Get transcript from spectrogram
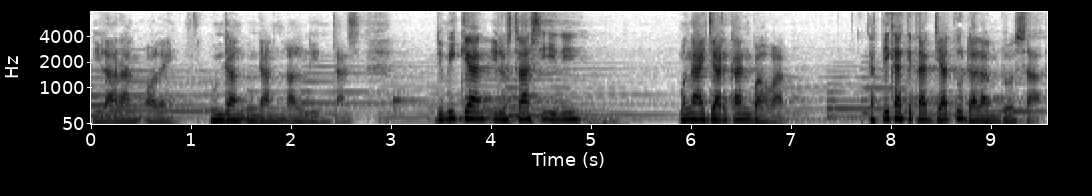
dilarang oleh undang-undang lalu lintas. Demikian ilustrasi ini mengajarkan bahwa ketika kita jatuh dalam dosa,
